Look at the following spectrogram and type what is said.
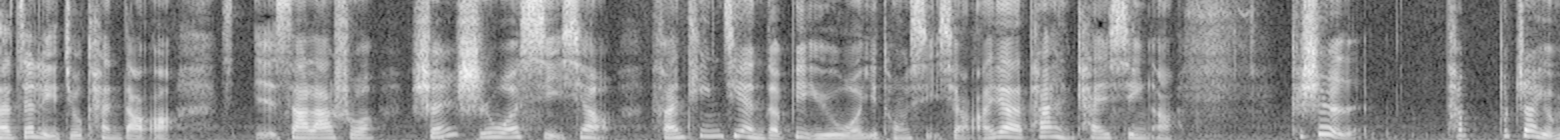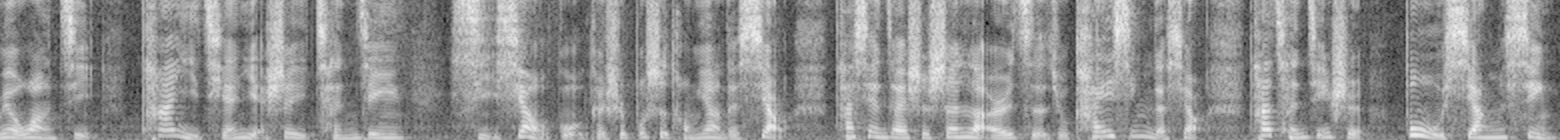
那这里就看到啊，萨拉说：“神使我喜笑，凡听见的必与我一同喜笑。”哎呀，他很开心啊。可是他不知道有没有忘记，他以前也是曾经喜笑过，可是不是同样的笑。他现在是生了儿子就开心的笑。他曾经是不相信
